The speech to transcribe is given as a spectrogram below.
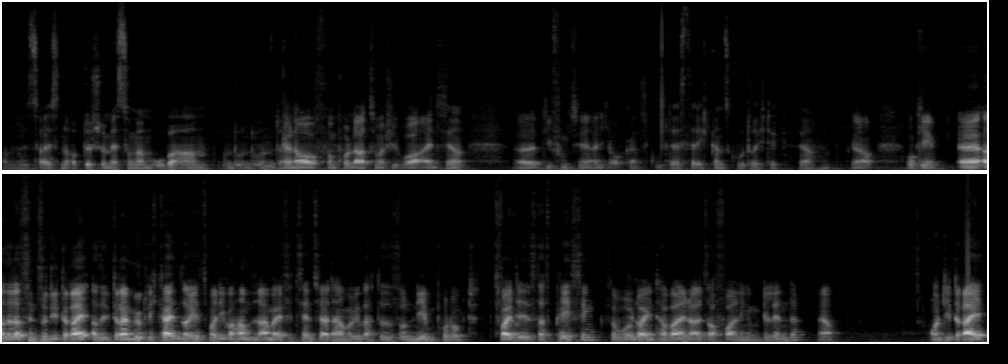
Also das heißt eine optische Messung am Oberarm und und und. Genau, vom Polar zum Beispiel Ohr 1. Ja. Äh, die funktionieren eigentlich auch ganz gut. Der ist da echt ganz gut, richtig. Ja. Genau. Okay. Äh, also das sind so die drei, also die drei Möglichkeiten, sage ich jetzt mal, die wir haben, sind einmal Effizienzwerte, haben wir gesagt. Das ist so ein Nebenprodukt. Zweite ja. ist das Pacing, sowohl genau. bei Intervallen als auch vor allen Dingen im Gelände. Ja. Und die drei,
